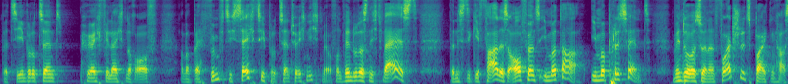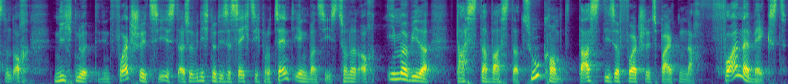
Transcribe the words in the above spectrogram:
Bei 10% höre ich vielleicht noch auf, aber bei 50, 60% höre ich nicht mehr auf. Und wenn du das nicht weißt, dann ist die Gefahr des Aufhörens immer da, immer präsent. Wenn du aber so einen Fortschrittsbalken hast und auch nicht nur den Fortschritt siehst, also nicht nur diese 60% irgendwann siehst, sondern auch immer wieder, dass da was dazukommt, dass dieser Fortschrittsbalken nach vorne wächst,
